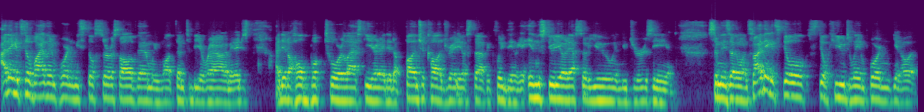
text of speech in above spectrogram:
I think it's still vitally important. We still service all of them. We want them to be around. I mean, I just I did a whole book tour last year, and I did a bunch of college radio stuff, including being in the studio at SOU in New Jersey and some of these other ones. So I think it's still still hugely important. You know,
